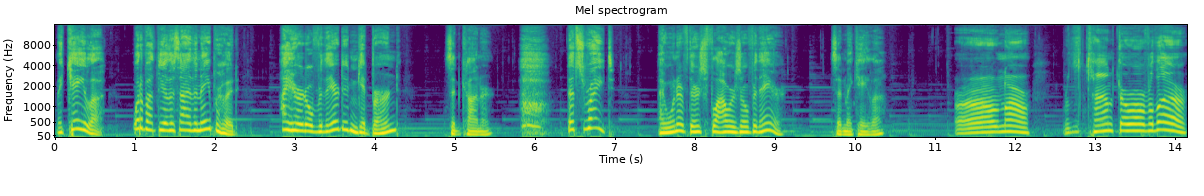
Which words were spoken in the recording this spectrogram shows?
Michaela, what about the other side of the neighborhood? I heard over there didn't get burned, said Connor. That's right. I wonder if there's flowers over there, said Michaela. Oh no, we can't go over there.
